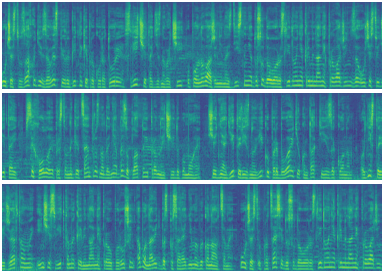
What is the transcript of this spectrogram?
Участь у заході взяли співробітники прокуратури, слідчі та дізнавачі, уповноважені на здійснення досудового розслідування кримінальних проваджень за участю дітей, психологи, представники центру з надання безоплатної правничої допомоги. Щодня діти різного віку перебувають у контакті із законом. Одні стають жертвами, інші свідками кримінальних правопорушень правопорушень або навіть безпосередніми виконавцями. Участь у процесі досудового розслідування кримінальних проваджень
